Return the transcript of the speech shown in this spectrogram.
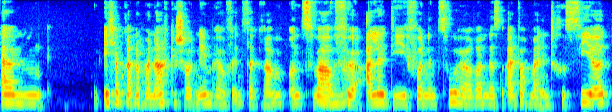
Ähm, ich habe gerade nochmal nachgeschaut nebenher auf Instagram und zwar mhm. für alle, die von den Zuhörern das einfach mal interessiert.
